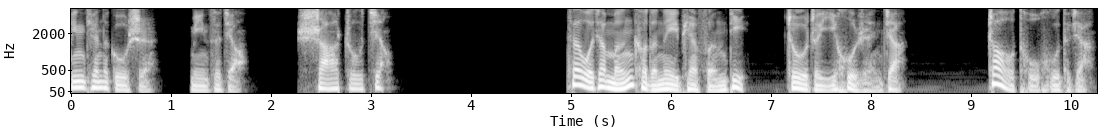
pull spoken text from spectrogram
今天的故事名字叫《杀猪匠》。在我家门口的那片坟地，住着一户人家，赵屠户的家。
